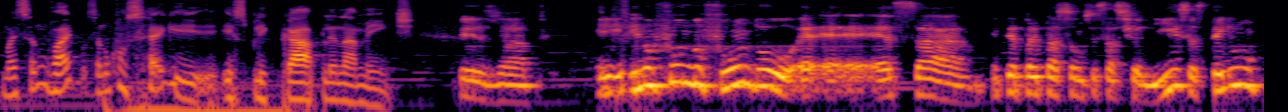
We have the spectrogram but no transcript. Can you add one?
mas você não vai, você não consegue explicar plenamente. Exato. E, e, no fundo, no fundo, é, é, essa interpretação sensacionista tem um,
